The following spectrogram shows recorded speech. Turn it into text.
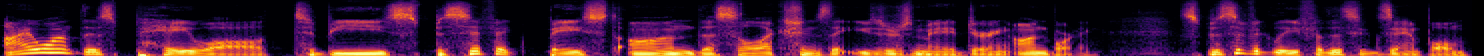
I want this paywall to be specific based on the selections that users made during onboarding. Specifically for this example,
